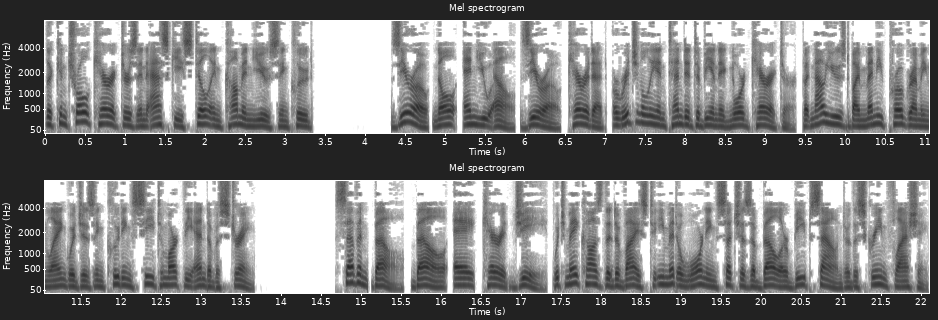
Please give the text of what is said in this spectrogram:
The control characters in ASCII still in common use include 0 null, nul, 0, caret originally intended to be an ignored character, but now used by many programming languages including C to mark the end of a string. 7 bell, bell, a, caret g, which may cause the device to emit a warning such as a bell or beep sound or the screen flashing.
